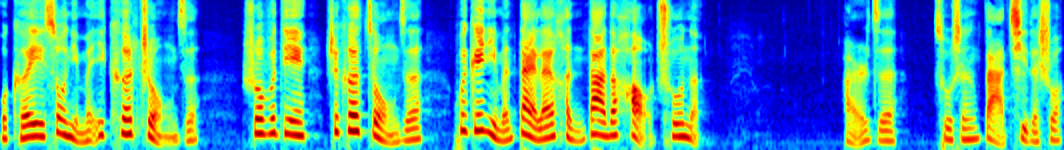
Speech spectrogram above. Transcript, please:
我可以送你们一颗种子，说不定这颗种子会给你们带来很大的好处呢。儿子粗声大气地说：“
